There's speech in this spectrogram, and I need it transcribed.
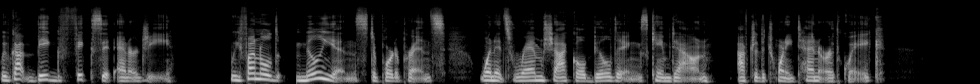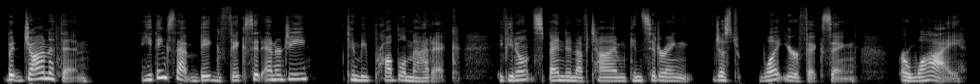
We've got big fix it energy. We funneled millions to Port au Prince when its ramshackle buildings came down after the 2010 earthquake. But Jonathan, he thinks that big fix it energy can be problematic if you don't spend enough time considering just what you're fixing or why.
